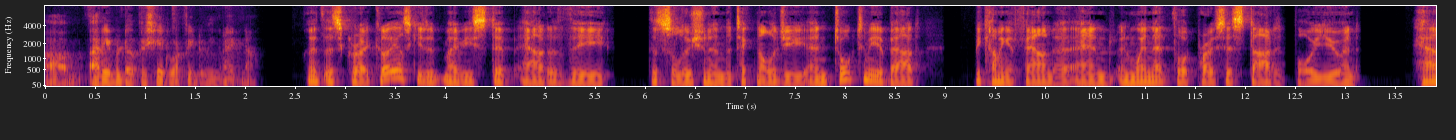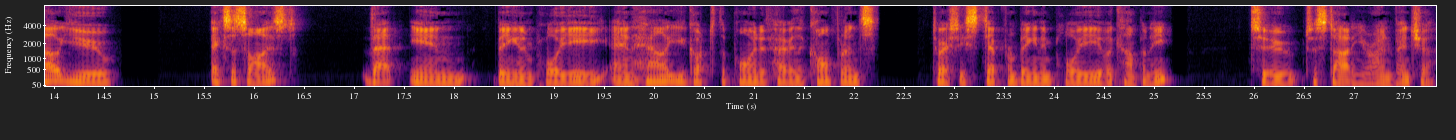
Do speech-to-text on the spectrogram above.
um, are able to appreciate what we're doing right now. That's great. Could I ask you to maybe step out of the the solution and the technology and talk to me about becoming a founder and and when that thought process started for you and how you exercised that in being an employee and how you got to the point of having the confidence to actually step from being an employee of a company to to starting your own venture.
